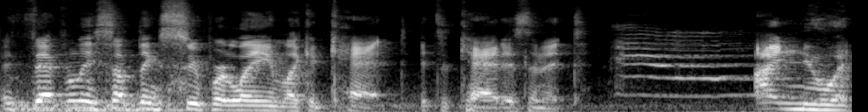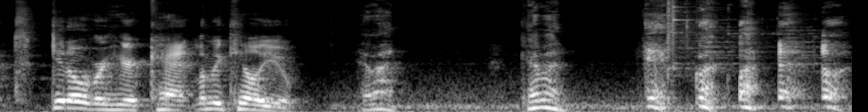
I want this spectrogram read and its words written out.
It's definitely something super lame, like a cat. It's a cat, isn't it? I knew it. Get over here, cat. Let me kill you. Come on. Come on. Eh, uh, uh, uh.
